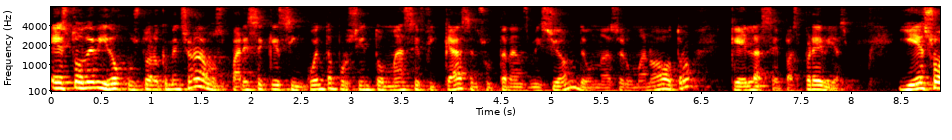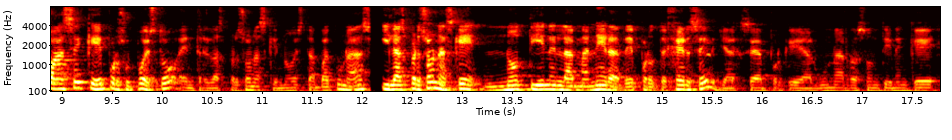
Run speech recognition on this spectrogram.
Esto debido justo a lo que mencionábamos, parece que es 50% más eficaz en su transmisión de un ser humano a otro que las cepas previas. Y eso hace que, por supuesto, entre las personas que no están vacunadas y las personas que no tienen la manera de protegerse, ya sea porque alguna razón tienen que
